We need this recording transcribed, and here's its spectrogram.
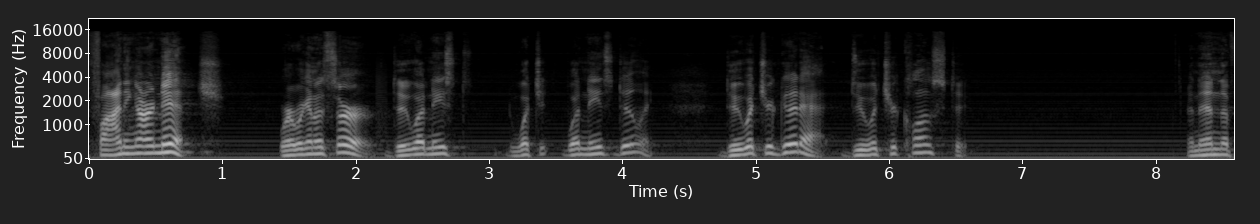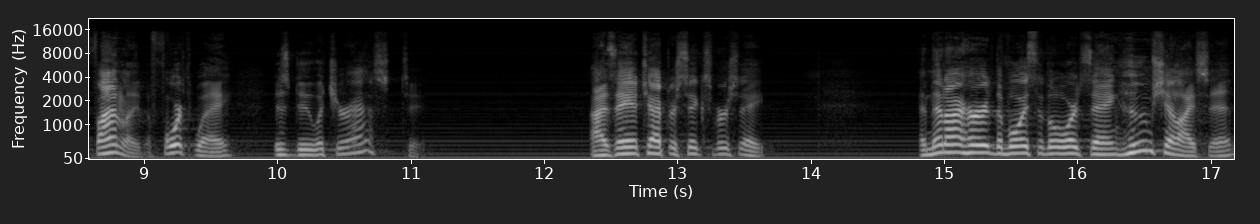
finding our niche, where we're going to serve, do what needs what you, what needs doing, do what you're good at, do what you're close to, and then the, finally, the fourth way is do what you're asked to. Isaiah chapter 6, verse 8. And then I heard the voice of the Lord saying, Whom shall I send?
